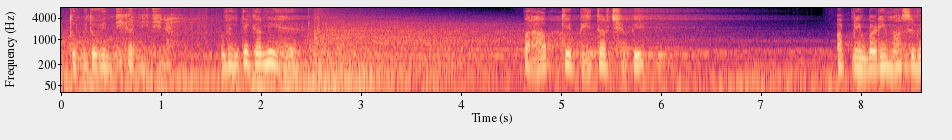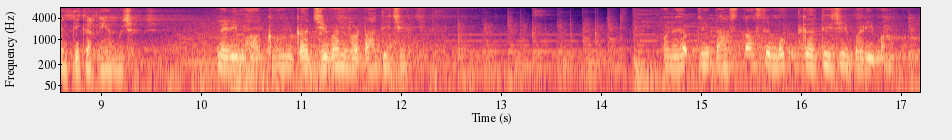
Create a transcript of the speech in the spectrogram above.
तुम्हें तो विनती करनी थी ना? विनती करनी है। पर आपके भीतर छिपी अपनी बड़ी माँ से विनती करनी है मुझे। मेरी माँ को उनका जीवन लौटा दीजिए। उन्हें अपनी दास्ता से मुक्त कर दीजिए बड़ी माँ।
